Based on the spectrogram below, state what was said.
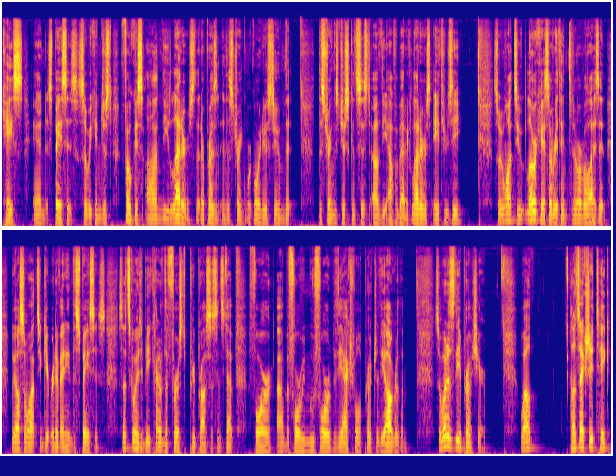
case and spaces. So we can just focus on the letters that are present in the string. We're going to assume that the strings just consist of the alphabetic letters A through Z. So we want to lowercase everything to normalize it. We also want to get rid of any of the spaces. So that's going to be kind of the first pre-processing step for uh, before we move forward with the actual approach of the algorithm. So what is the approach here? Well, let's actually take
